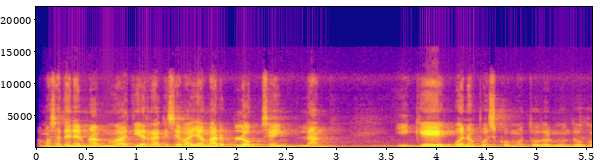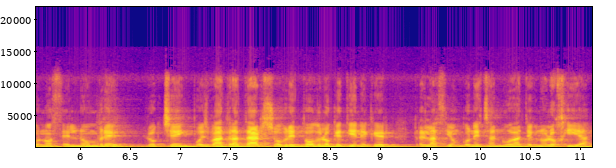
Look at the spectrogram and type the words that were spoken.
Vamos a tener una nueva tierra que se va a llamar Blockchain Land y que, bueno, pues como todo el mundo conoce el nombre, blockchain, pues va a tratar sobre todo lo que tiene que ver relación con esta nueva tecnología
